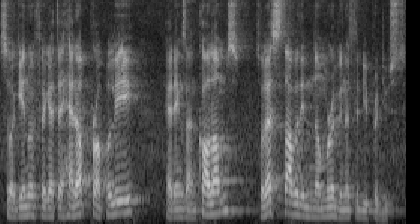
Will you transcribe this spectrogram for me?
So again, don't forget to head up properly, headings and columns. So let's start with the number of units to be produced.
